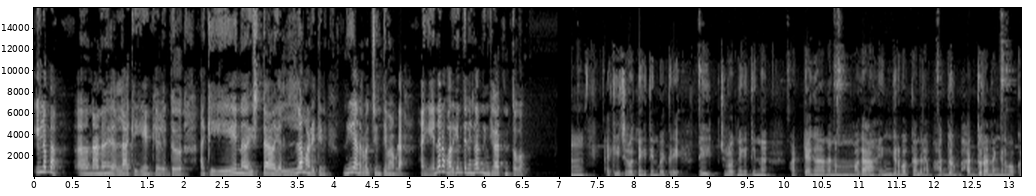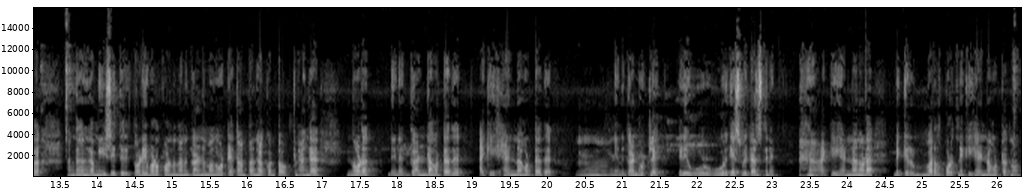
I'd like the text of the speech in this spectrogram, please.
ಇಲ್ಲಪ್ಪ ನಾನು ಎಲ್ಲ ಆಕಿಗೆ ಏನು ಕೇಳಿದ್ದು ಆಕಿಗೆ ಏನು ಇಷ್ಟ ಎಲ್ಲ ಮಾಡಿದ್ದೀನಿ. ನೀ ಅದ್ರ ಬಗ್ಗೆ ಚಿಂತೆ ಮಾಡ್ಬೇಡ. ಹಂಗೇನಾರು ಹೊರಗಿನ ತಿನ್ನಂಗ ನಿಂಗೆ ಹೇಳ್ತೀನಿ ತಗೋ. ಆಕಿ ಚಲೋತ್ನಾಗೆ ತಿನ್ಬೇಕ್ರಿ ಏಯ್ ಚಲೋತ್ನಾಗೆ ತಿನ್ನ. ಹೊಟ್ಟೆಗ ನನ್ನ ಮಗ ಹೆಂಗಿರ್ಬೇಕಂದ್ರೆ ಬಹದ್ದೂರ್ ಬಹದ್ದೂರ್ ಅನ್ನಂಗಿರ್ಬೇಕು. ಹಂಗ ಹಂಗ ಮೀಸಿ ತಿರಿ ತೊಳಿ ಬಡ್ಕೊಂಡು ನನ್ನ ಗಂಡ ಮಗ ಹುಟ್ಟೈತ ಅಂತ ಹೇಳ್ಕೊಂತ ಹೋಗ್ತೀನಿ. ಹಂಗ ನೋಡ, ನಿನ್ನ ಗಂಡ ಹುಟ್ಟದು, ಆಕಿ ಹೆಣ್ಣ ಹುಟ್ಟದು. ನಿನ್ನ ಗಂಡ ಹುಟ್ಲೆ. ಇಡೀ ಊರ್, ಊರಿಗೆ ಸ್ವೀಟ್ ಅನಿಸ್ತೀನಿ. ಆಕಿ ಹೆಣ್ಣ ನೋಡ ಬೇಕಿರ್ ಬರೆದು ಕೊಡ್ತೀನಿ ಆಕಿ ಹೆಣ್ಣ ಹುಟ್ಟದ್ ನೋಡ್.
